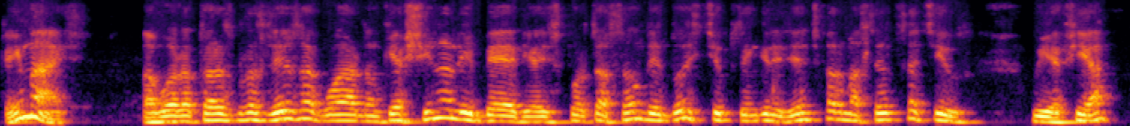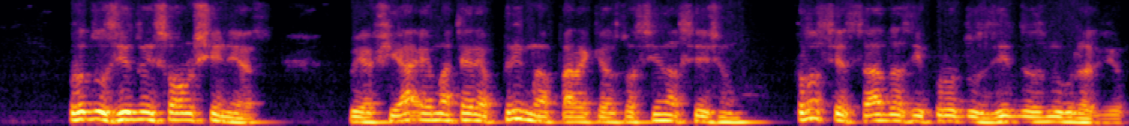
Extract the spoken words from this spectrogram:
tem mais. Laboratórios brasileiros aguardam que a China libere a exportação de dois tipos de ingredientes farmacêuticos ativos, o IFA, produzido em solo chinês. O IFA é matéria-prima para que as vacinas sejam processadas e produzidas no Brasil.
